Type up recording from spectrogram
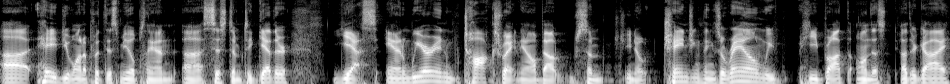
Uh, hey, do you want to put this meal plan uh, system together? Yes, and we are in talks right now about some, you know, changing things around. We he brought on this other guy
